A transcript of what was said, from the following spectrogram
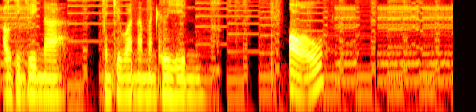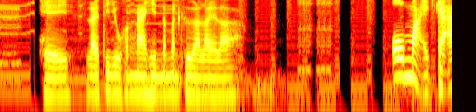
เอาจริง ๆ นะ ฉันคิดว่านั่นมันคือหิน โอ้เฮ้ยลายที่อยู่ข้างหน้าหินนั้นมันคืออะไรล่ะ โอ้ไม่กา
